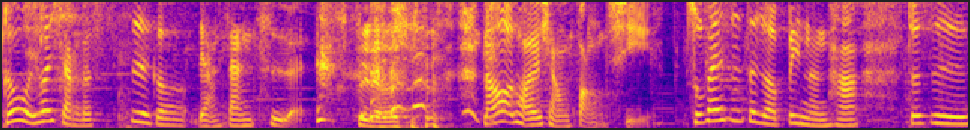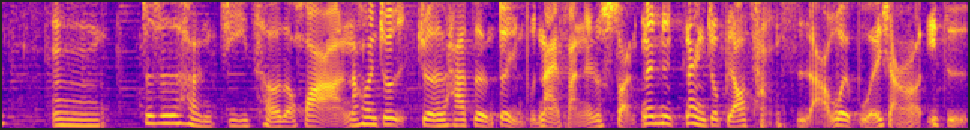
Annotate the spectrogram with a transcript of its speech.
可是我会想个四个两三次哎，睡了二十，然后我才会想放弃，除非是这个病人他就是嗯就是很机车的话，然后你就觉得他真的对你不耐烦，那就算，那就那你就不要尝试啊。我也不会想要一直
